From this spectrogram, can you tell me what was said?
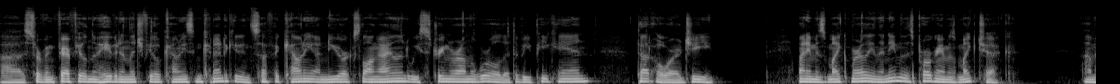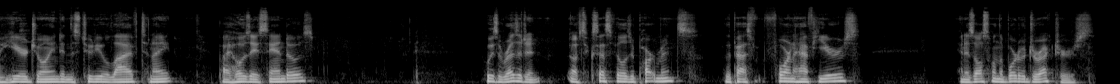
uh, serving Fairfield, New Haven, and Litchfield counties in Connecticut and Suffolk County on New York's Long Island. We stream around the world at WPKN.org. My name is Mike Merli, and the name of this program is Mic Check. I'm here joined in the studio live tonight by Jose Sandoz, who is a resident of Success Village Apartments for the past four and a half years and is also on the board of directors.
